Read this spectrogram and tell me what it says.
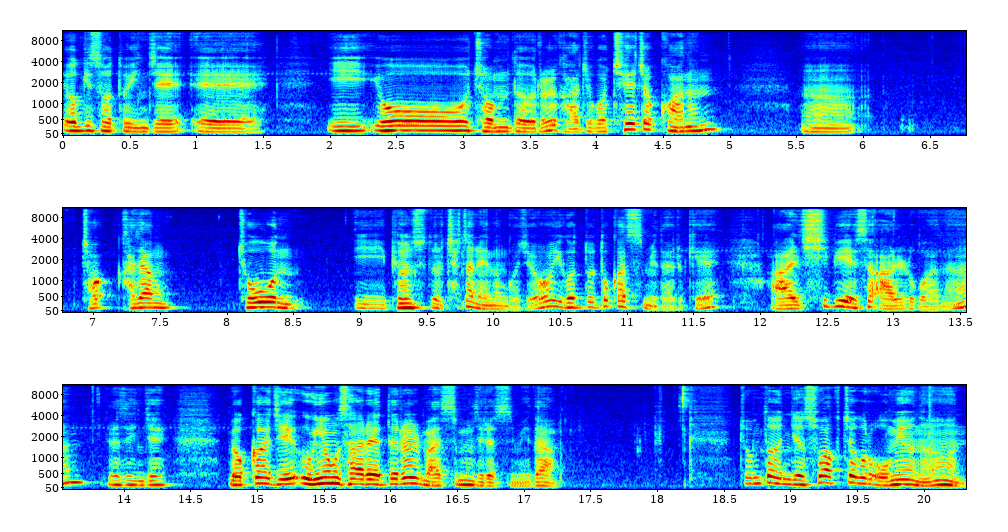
여기서도 이제 이 요 점들을 가지고 최적화하는 어, 저 가장 좋은 이 변수들을 찾아내는 거죠. 이것도 똑같습니다. 이렇게 R12에서 R로 가는. 그래서 이제 몇 가지 응용 사례들을 말씀을 드렸습니다. 좀 더 이제 수학적으로 오면은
